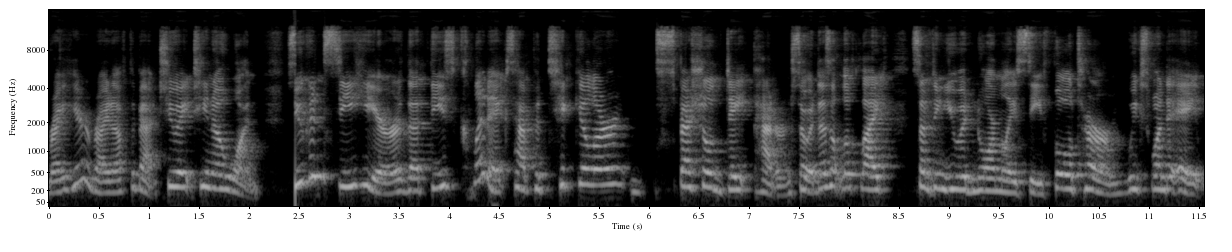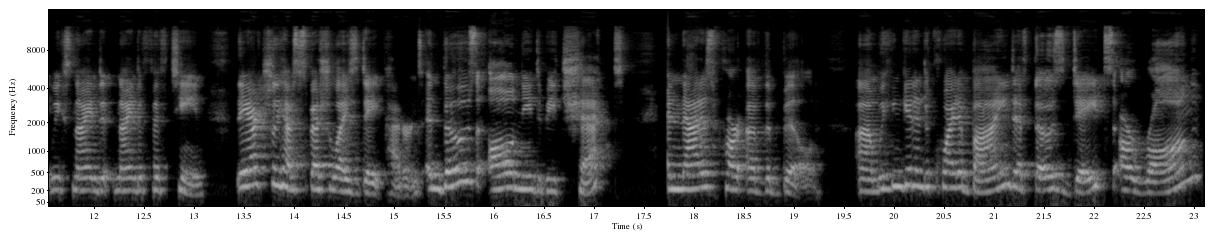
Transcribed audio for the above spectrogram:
right here, right off the bat, 21801. So you can see here that these clinics have particular special date patterns. So it doesn't look like something you would normally see full term, weeks one to eight, weeks nine to nine to 15. They actually have specialized date patterns, and those all need to be checked. And that is part of the build. Um, we can get into quite a bind if those dates are wrong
